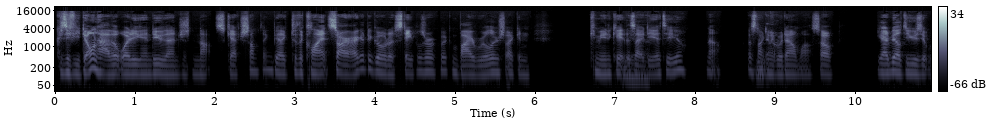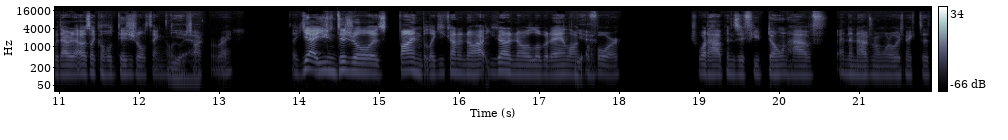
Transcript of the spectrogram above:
Because if you don't have it, what are you gonna do then? Just not sketch something? Be like to the client, sorry, I got to go to Staples real quick and buy a ruler so I can communicate this Yeah. idea to you. No, that's not gonna go down well. So you gotta be able to use it without it. That was like the whole digital thing that we were Yeah. talking about, right? Like yeah, using digital is fine, but like you kind of know how you gotta know a little bit of analog Yeah. before. What happens if you don't have? And then everyone would always make the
